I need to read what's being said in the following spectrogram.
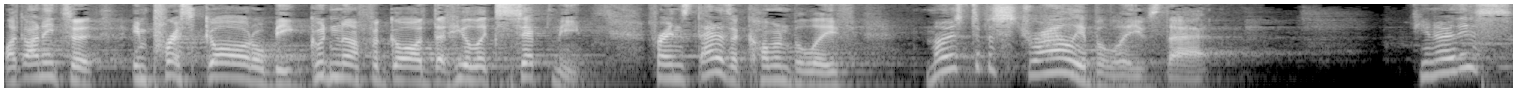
Like I need to impress God or be good enough for God that He'll accept me. Friends, that is a common belief. Most of Australia believes that. Do you know this?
